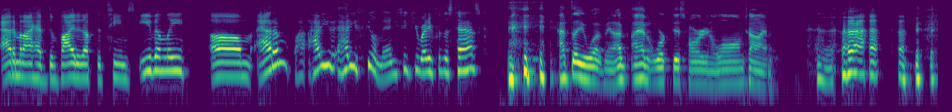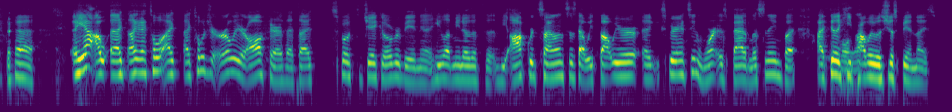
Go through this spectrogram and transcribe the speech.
Adam and I have divided up the teams evenly. Um, Adam, how do you how do you feel, man? You think you're ready for this task? I tell you what, man, I, I haven't worked this hard in a long time. uh, yeah, I, I, I, told I, I told you earlier off air that I spoke to Jake Overby and uh, he let me know that the, the awkward silences that we thought we were experiencing weren't as bad listening, but I feel like well, he probably was just being nice.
